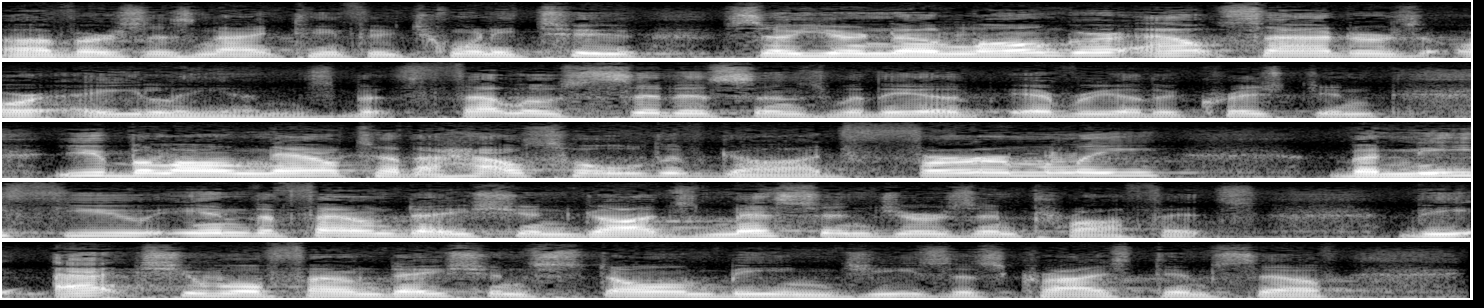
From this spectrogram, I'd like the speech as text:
uh, verses 19 through 22. So you're no longer outsiders or aliens, but fellow citizens with every other Christian. You belong now to the household of God, firmly beneath you in the foundation, God's messengers and prophets, the actual foundation stone being Jesus Christ Himself.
